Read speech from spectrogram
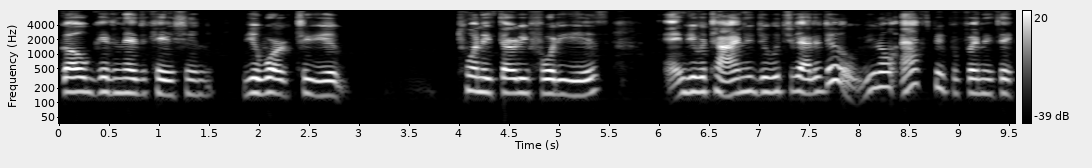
go get an education. You work till you 20, 30, 40 years and you retire and you do what you got to do. You don't ask people for anything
